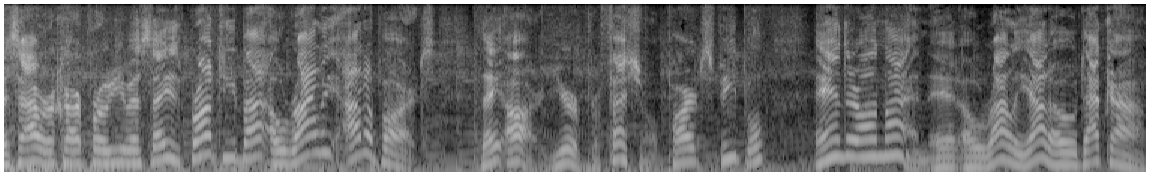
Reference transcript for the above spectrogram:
This hour of Car Pro USA is brought to you by O'Reilly Auto Parts. They are your professional parts people, and they're online at o'ReillyAuto.com.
